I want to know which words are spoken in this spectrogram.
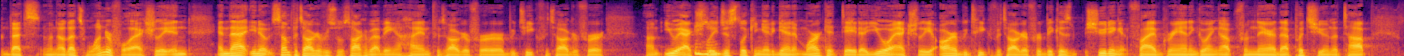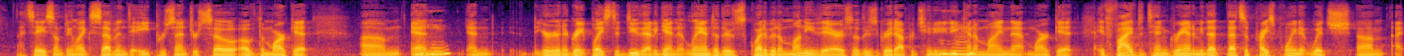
That's no, that's wonderful actually, and and that you know some photographers will talk about being a high end photographer or boutique photographer. Um, you actually just looking at again at market data, you actually are a boutique photographer because shooting at five grand and going up from there, that puts you in the top. I'd say something like seven to eight percent or so of the market, um, and and you're in a great place to do that. Again, Atlanta, there's quite a bit of money there, so there's a great opportunity to kind of mine that market. At five to ten grand, I mean that that's a price point at which um, I,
